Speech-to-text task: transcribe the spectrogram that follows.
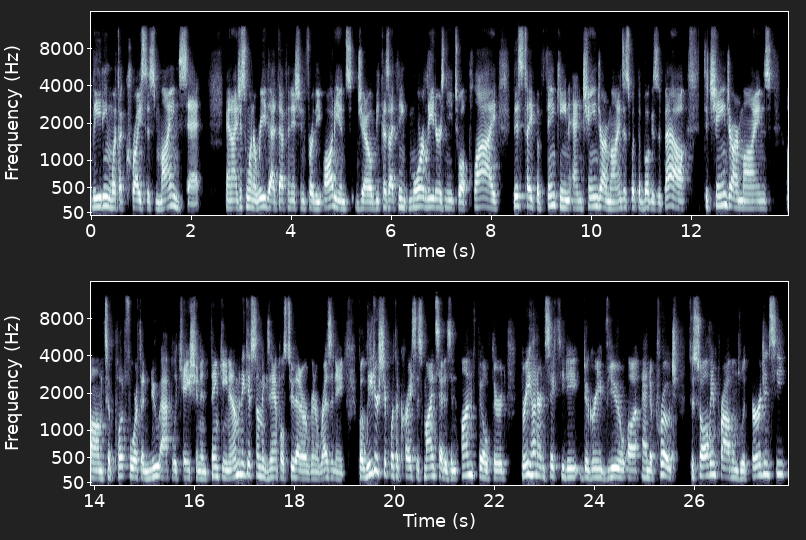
leading with a crisis mindset. And I just want to read that definition for the audience, Joe, because I think more leaders need to apply this type of thinking and change our minds. That's what the book is about to change our minds. Um, to put forth a new application and thinking. And I'm going to give some examples too that are going to resonate. But leadership with a crisis mindset is an unfiltered 360 degree view uh, and approach to solving problems with urgency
